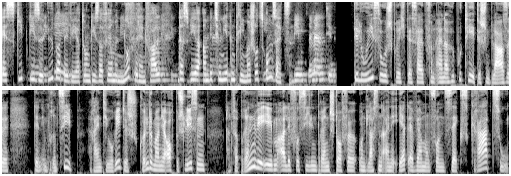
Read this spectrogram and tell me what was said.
Es gibt diese Überbewertung dieser Firmen nur für den Fall, dass wir ambitionierten Klimaschutz umsetzen. De Luiso spricht deshalb von einer hypothetischen Blase, denn im Prinzip, rein theoretisch, könnte man ja auch beschließen, dann verbrennen wir eben alle fossilen Brennstoffe und lassen eine Erderwärmung von 6 Grad zu.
